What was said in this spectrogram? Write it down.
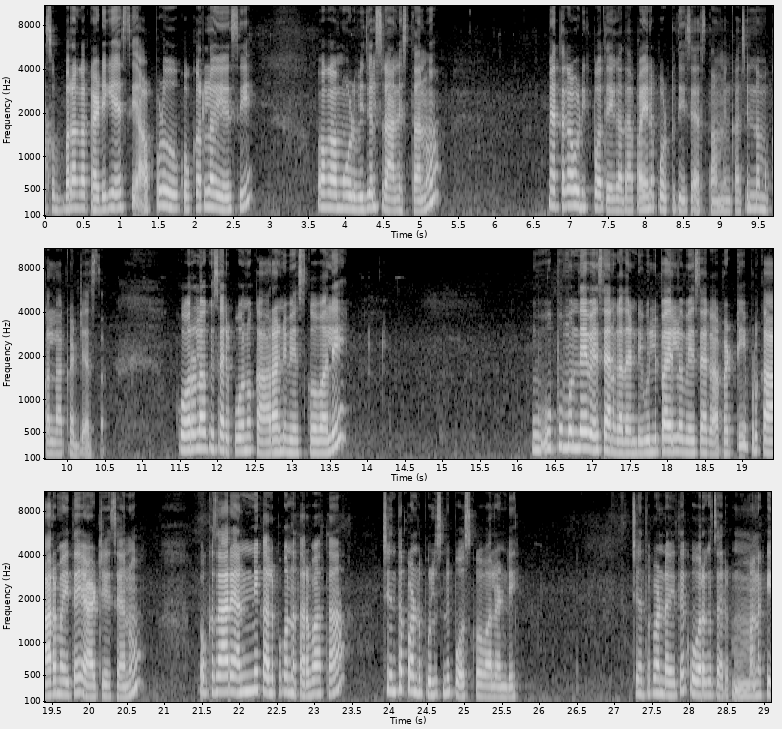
శుభ్రంగా కడిగేసి అప్పుడు కుక్కర్లో వేసి ఒక మూడు విజిల్స్ రానిస్తాను. మెత్తగా ఉడికిపోతాయి కదా పైన పొట్టు తీసేస్తాం. ఇంకా చిన్న ముక్కల్లా కట్ చేస్తాం. కూరలోకి సరిపోను కారాన్ని వేసుకోవాలి. ఉప్పు ముందే వేశాను కదండి. ఉల్లిపాయల్లో వేసా కాబట్టి ఇప్పుడు కారం అయితే యాడ్ చేశాను. ఒకసారి అన్నీ కలుపుకున్న తర్వాత చింతపండు పులుసుని పోసుకోవాలండి. చింతపండు అయితే కూరకు సరి మనకి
